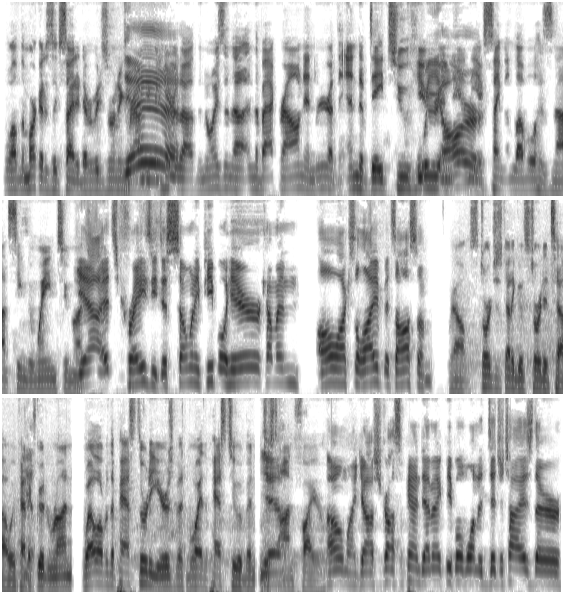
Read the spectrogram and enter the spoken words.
Well, the market is excited. Everybody's running yeah. around. You can hear the, the noise in the in the background, and we're at the end of day two here. We and, are. And the excitement level has not seemed to wane too much. Yeah, it's crazy. Just so many people here coming all walks of life. It's awesome. Well, storage has got a good story to tell. We've had yes. a good run well over the past 30 years, but boy, the past two have been yeah. just on fire. Oh my gosh. Across the pandemic, people want to digitize their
